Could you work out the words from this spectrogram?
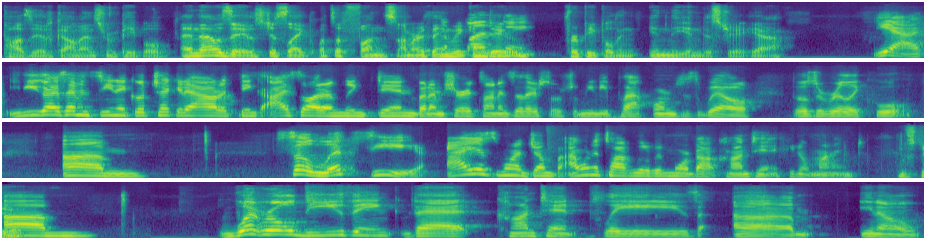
positive comments from people. And that was it. It was just like what's a fun summer thing we can do thing. for people in, in the industry? Yeah. Yeah. If you guys haven't seen it go check it out. I think i saw it on linkedin but i'm sure it's on his other social media platforms as well. Those are really cool. Um, so let's see. I just want to jump. I want to talk a little bit more about content, if you don't mind. Let's do it. Um, what role do you think that content plays um, you know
